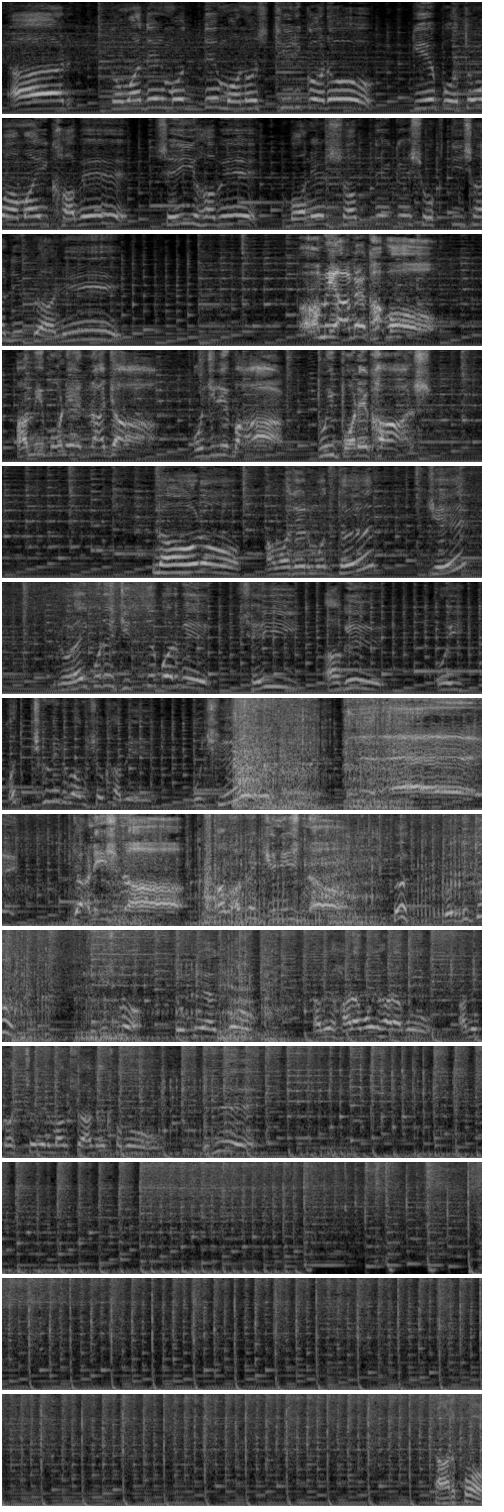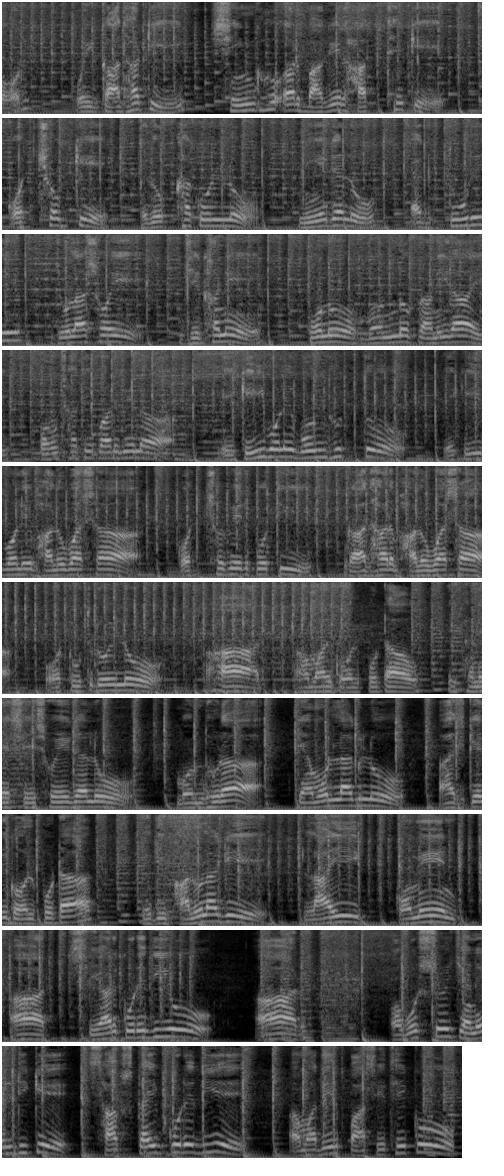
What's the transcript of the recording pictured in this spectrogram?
আর তোমাদের মধ্যে মনস্থির করো, কে প্রথম আমায় খাবে, সেই হবে বনের সব থেকে শক্তিশালী প্রাণী। আমি আগে খাব। আমি বনের রাজা, বুঝলি বাঘ? তুই পরে খাস। না আমাদের মধ্যে যে লড়াই করে জিততে পারবে, সেই আগে ওই কচ্ছপের মাংস খাবে, বুঝলে? জানিস না, আমাকে চিনিস না। বলতে তো চিনিস না, তোকে একদম আমি হারাবোই হারাবো, আমি কচ্ছপের মাংস আগে খাব, বুঝলে? তারপর ওই গাধাটি সিংহ আর বাঘের হাত থেকে কচ্ছপকে রক্ষা করল। নিয়ে গেল এক দূরে জলাশয়ে, যেখানে কোনো বন্য প্রাণীরাই পৌঁছাতে পারবে না। একেই বলে বন্ধুত্ব, একেই বলে ভালোবাসা। কচ্ছপের প্রতি গাধার ভালোবাসা অটুট রইল। আর আমার গল্পটাও এখানে শেষ হয়ে গেল। বন্ধুরা, কেমন লাগল আজকের গল্পটা? যদি ভালো লাগে লাইক কমেন্ট আর শেয়ার করে দিও। আর অবশ্যই চ্যানেলটিকে সাবস্ক্রাইব করে দিয়ে আমাদের পাশে থেকো।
